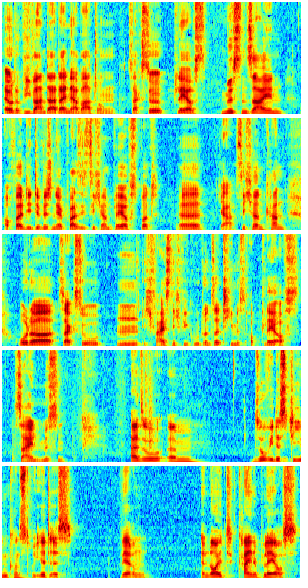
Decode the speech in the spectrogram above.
äh, oder wie waren da deine Erwartungen? Sagst du, Playoffs müssen sein, auch weil die Division ja quasi sicher einen Playoff-Spot äh, ja, sichern kann? Oder sagst du, hm, ich weiß nicht, wie gut unser Team ist, ob Playoffs sein müssen? Also, ähm, so wie das Team konstruiert ist, wären erneut keine Playoffs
